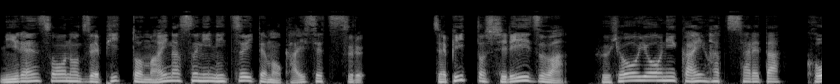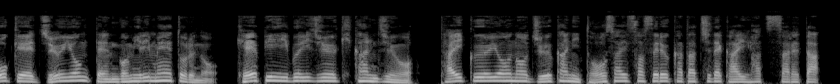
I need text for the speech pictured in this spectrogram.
2連装のゼピット -2 についても解説する。ゼピットシリーズは、不評用に開発された、口径 14.5mm の KPV 重機関銃を対空用の重火に搭載させる形で開発された。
